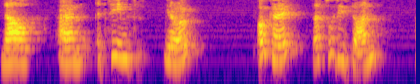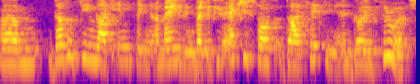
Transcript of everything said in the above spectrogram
Now, um, it seems, you know, okay, that's what he's done. Um, doesn't seem like anything amazing, but if you actually start dissecting and going through it,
